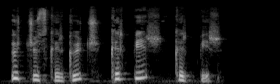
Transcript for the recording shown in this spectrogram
343 41 41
